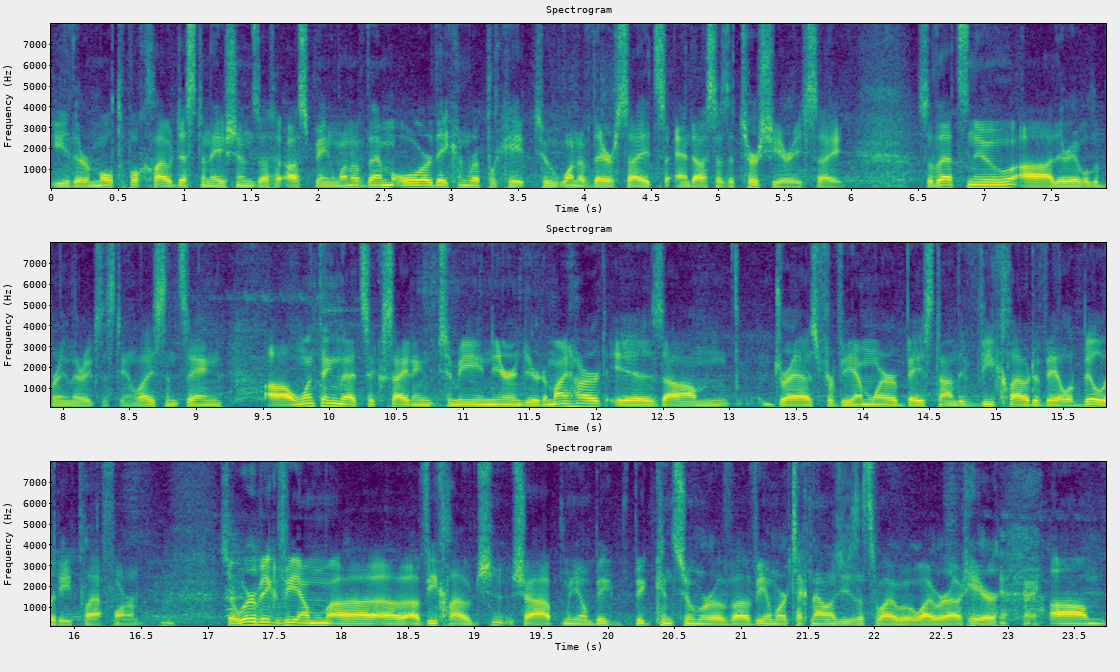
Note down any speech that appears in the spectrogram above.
either multiple cloud destinations, us being one of them, or they can replicate to one of their sites and us as a tertiary site. So that's new, uh, they're able to bring their existing licensing. Uh, one thing that's exciting to me, near and dear to my heart, is um, DRaaS for VMware based on the vCloud availability platform. Hmm. So we're a big VM, uh, a vCloud sh shop, you know, big big consumer of uh, VMware technologies, that's why, why we're out here. Um,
